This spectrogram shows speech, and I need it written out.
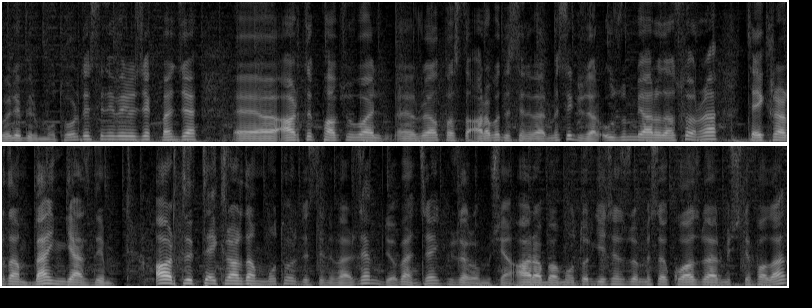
böyle bir motor deseni verilecek. Bence e, artık PUBG Mobile e, Royal Pass'ta araba deseni vermesi güzel. Uzun bir aradan sonra tekrardan ben geldim artık tekrardan motor deseni vereceğim diyor. Bence güzel olmuş. Yani araba, motor geçen sezon mesela Kuaz vermişti falan.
